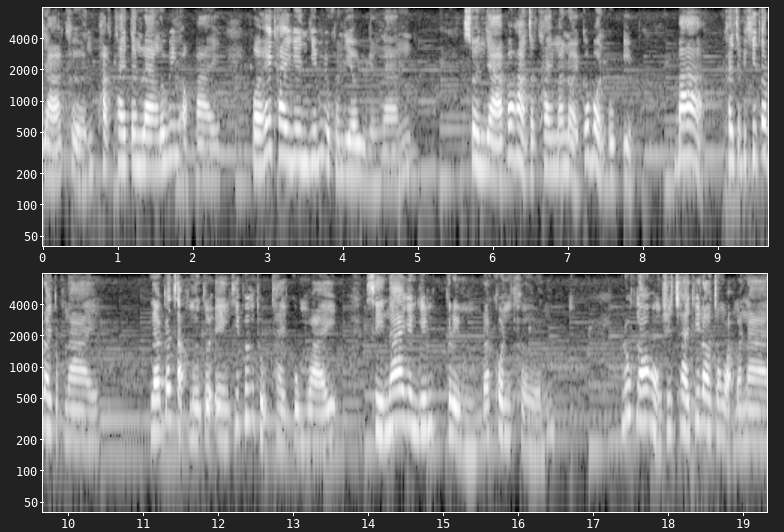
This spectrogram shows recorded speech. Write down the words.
หยาเขินผักไทยเต็มแรงแล้ววิ่งออกไป ปล่อยให้ไทยยืนยิ้มอยู่คนเดียวอยู่อย่างนั้น ส่วนหยาพอห่างจากไทยมาหน่อยก็บ่นอุบอิบ บ้า ใครจะไปคิดอะไรกับนายแล้วก็จับมือตัวเองที่เพิ่งถูกไทยกุมไว้ สีหน้ายังยิ้มกลิ่มและคนเขิน ลูกน้องของชิดชัยที่รอจังหวะมานาน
